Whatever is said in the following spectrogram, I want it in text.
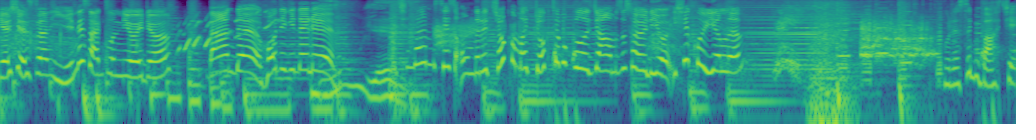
Yaşasın yine saklanıyorum. Ben de hadi gidelim. Yeah. İçinden bir ses onları çok ama çok çabuk bulacağımızı söylüyor. İşe koyalım. Burası bir bahçe.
